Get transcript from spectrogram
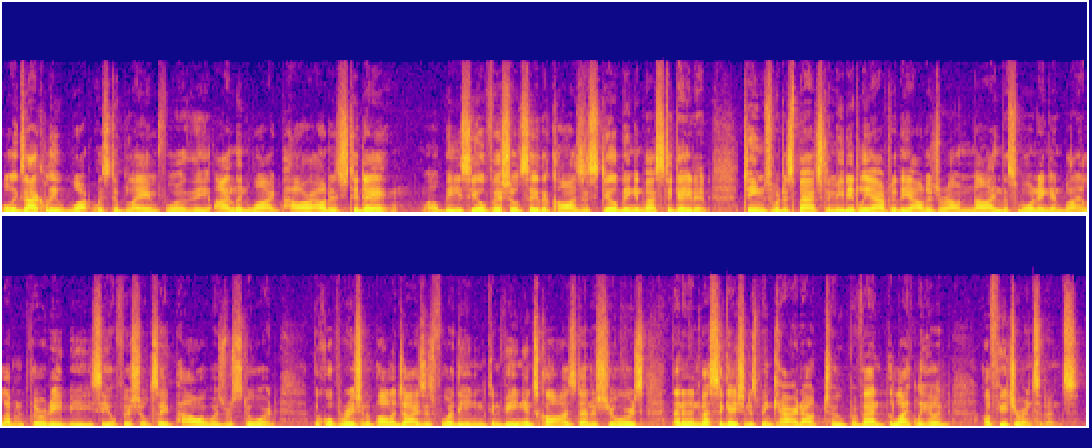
Well, exactly what was to blame for the island-wide power outage today? Well, BEC officials say the cause is still being investigated. Teams were dispatched immediately after the outage around 9 this morning, and by 11.30, BEC officials say power was restored. The corporation apologizes for the inconvenience caused and assures that an investigation is being carried out to prevent the likelihood of future incidents.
